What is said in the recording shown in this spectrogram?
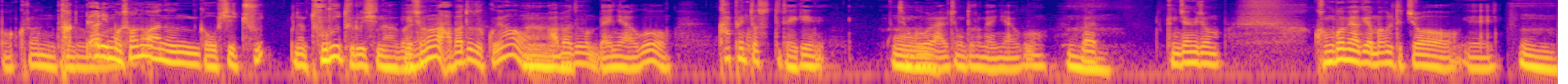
뭐 그런 특별히 뭐 선호하는 거 없이 주, 그냥 두루 들으시나 봐요. 예, 저는 아바도 듣고요. 음. 아바도 매니아고 카펜터스도 되게 전곡을 음. 알 정도로 매니아고 그러니까 음. 굉장히 좀 광범위하게 음악을 듣죠. 예. 음.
